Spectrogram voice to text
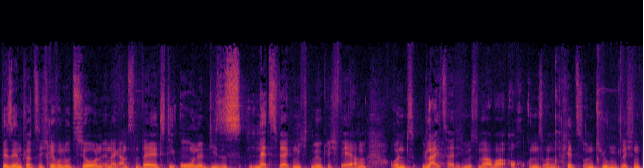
Wir sehen plötzlich Revolutionen in der ganzen Welt, die ohne dieses Netzwerk nicht möglich wären. Und gleichzeitig müssen wir aber auch unseren Kids und Jugendlichen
